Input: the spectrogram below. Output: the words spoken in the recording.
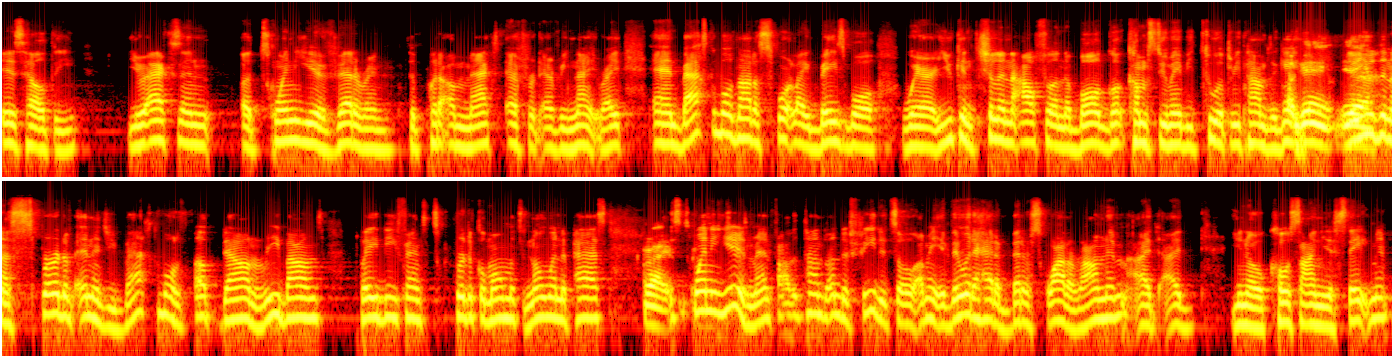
is healthy, you're asking a 20 year veteran to put out a max effort every night, right? And basketball is not a sport like baseball where you can chill in the outfield and the ball go, comes to you maybe two or three times a game. A game, You're using a spurt of energy. Basketball is up, down, rebounds, play defense, critical moments, know when to pass. Right. It's 20 years, man. Father Time's undefeated. So I mean, if they would have had a better squad around him, I'd, I'd, you know, co-sign your statement.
